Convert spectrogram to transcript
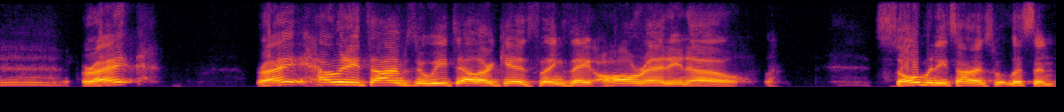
right? Right? How many times do we tell our kids things they already know? so many times. But listen,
